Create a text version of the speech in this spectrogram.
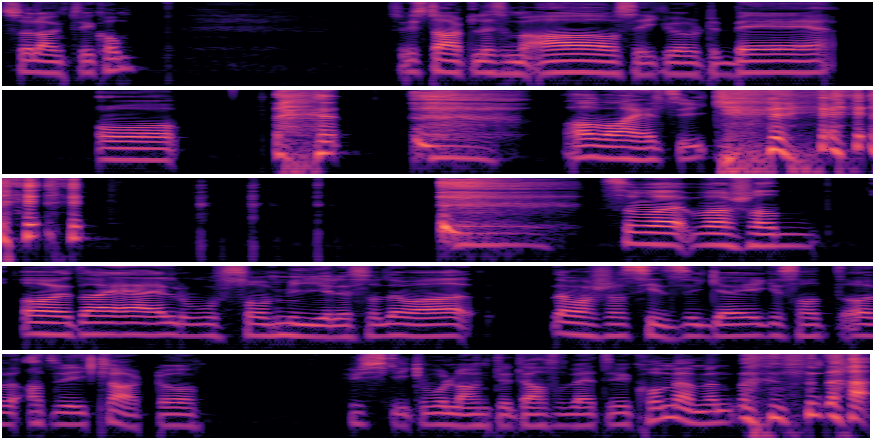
så langt vi kom. Så vi startet liksom med A, og så gikk vi over til B, og Han var helt syk. så var, var sånn Å, vet du jeg lo så mye, liksom. Det var, det var så sinnssykt gøy, ikke sant. Og at vi klarte å Husker ikke hvor langt ut i alfabetet vi kom, ja, men det er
